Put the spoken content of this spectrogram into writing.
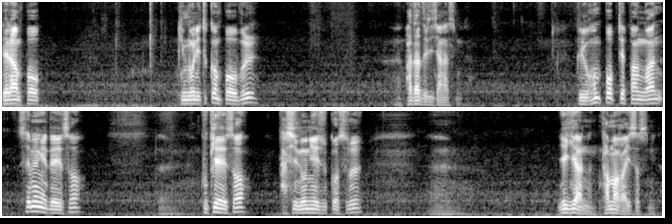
내란법, 김건희 특검법을 받아들이지 않았습니다. 그리고 헌법재판관 3명에 대해서 에, 국회에서 다시 논의해 줄 것을 에, 얘기하는 담화가 있었습니다.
